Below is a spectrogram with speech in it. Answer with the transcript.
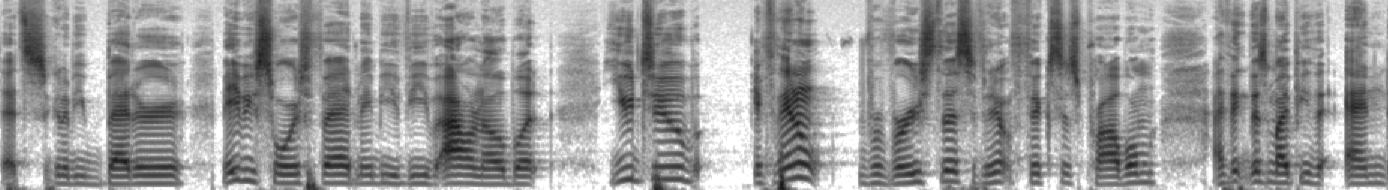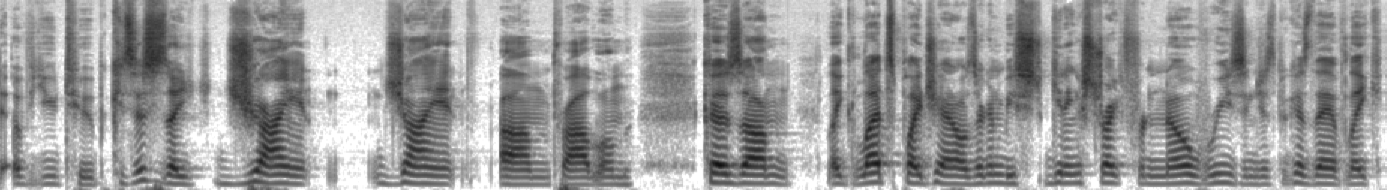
that's gonna be better. Maybe SourceFed, maybe Viva. I don't know, but YouTube. If they don't reverse this, if they don't fix this problem, I think this might be the end of YouTube because this is a giant, giant um, problem. Because um, like let's play channels, they're gonna be getting striked for no reason just because they have like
